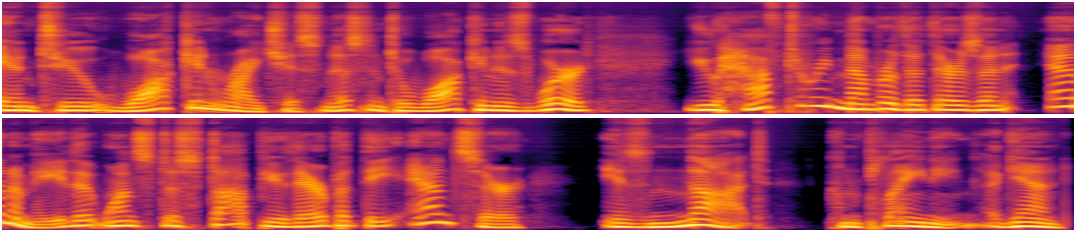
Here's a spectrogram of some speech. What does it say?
and to walk in righteousness and to walk in His Word. You have to remember that there's an enemy that wants to stop you there. But the answer is not complaining. Again,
